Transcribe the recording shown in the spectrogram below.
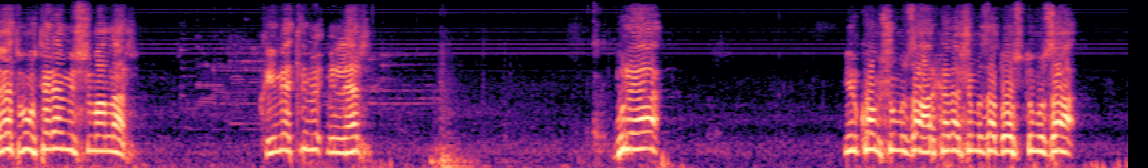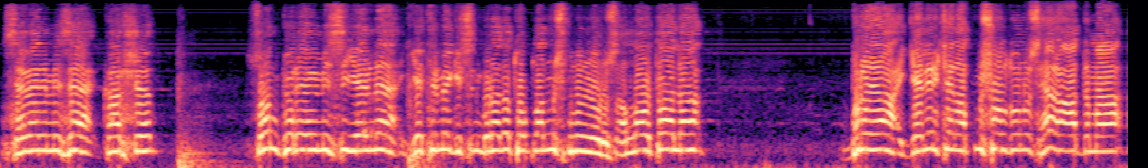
Evet muhterem Müslümanlar, kıymetli müminler, buraya bir komşumuza, arkadaşımıza, dostumuza, sevenimize karşı son görevimizi yerine getirmek için burada toplanmış bulunuyoruz. Allahu Teala buraya gelirken atmış olduğunuz her adıma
